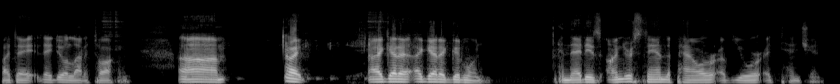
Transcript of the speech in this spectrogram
but they they do a lot of talking. Um, all right, I got a I got a good one, and that is understand the power of your attention.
